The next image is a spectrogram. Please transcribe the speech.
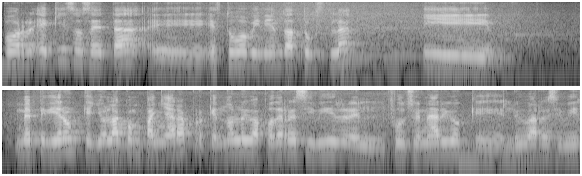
por X o Z eh, estuvo viniendo a Tuxtla y me pidieron que yo lo acompañara porque no lo iba a poder recibir el funcionario que lo iba a recibir.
